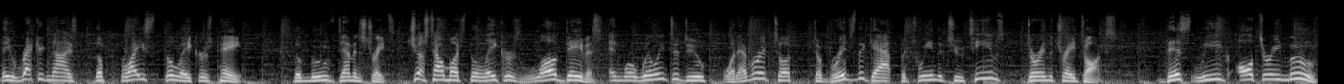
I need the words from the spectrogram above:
they recognize the price the Lakers paid. The move demonstrates just how much the Lakers love Davis and were willing to do whatever it took to bridge the gap between the two teams during the trade talks. This league altering move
